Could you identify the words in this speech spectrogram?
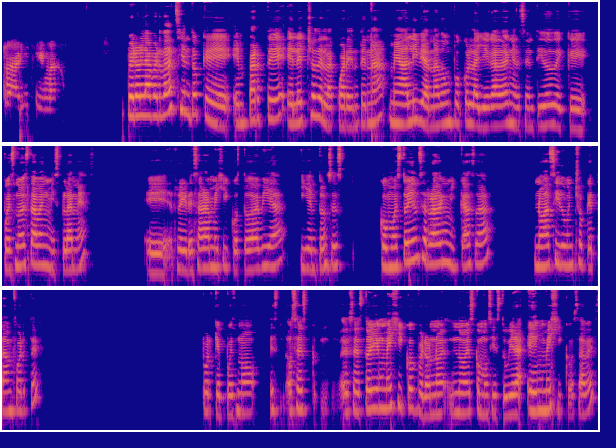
rarísima. Pero la verdad siento que en parte el hecho de la cuarentena me ha alivianado un poco la llegada en el sentido de que pues no estaba en mis planes eh, regresar a México todavía y entonces como estoy encerrada en mi casa no ha sido un choque tan fuerte porque pues no, o, sea, o sea, estoy en México pero no, no es como si estuviera en México, ¿sabes?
